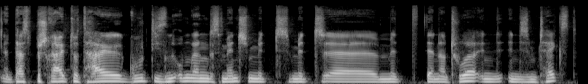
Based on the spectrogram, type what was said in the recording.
das beschreibt total gut diesen Umgang des Menschen mit, mit, äh, mit der Natur in, in diesem Text.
